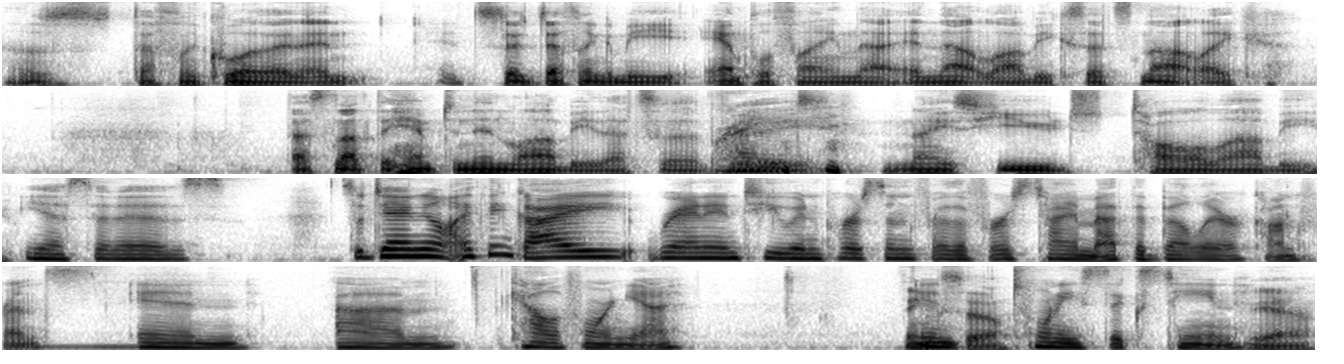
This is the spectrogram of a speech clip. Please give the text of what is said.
that was definitely cool. And, and it's definitely gonna be amplifying that in that lobby because that's not like That's not the Hampton Inn lobby. That's a very Right. nice, huge, tall lobby. Yes, it is. So, Daniel, I think I ran into you in person for the first time at the Bel Air conference in um, California I think in so. 2016. Yeah.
